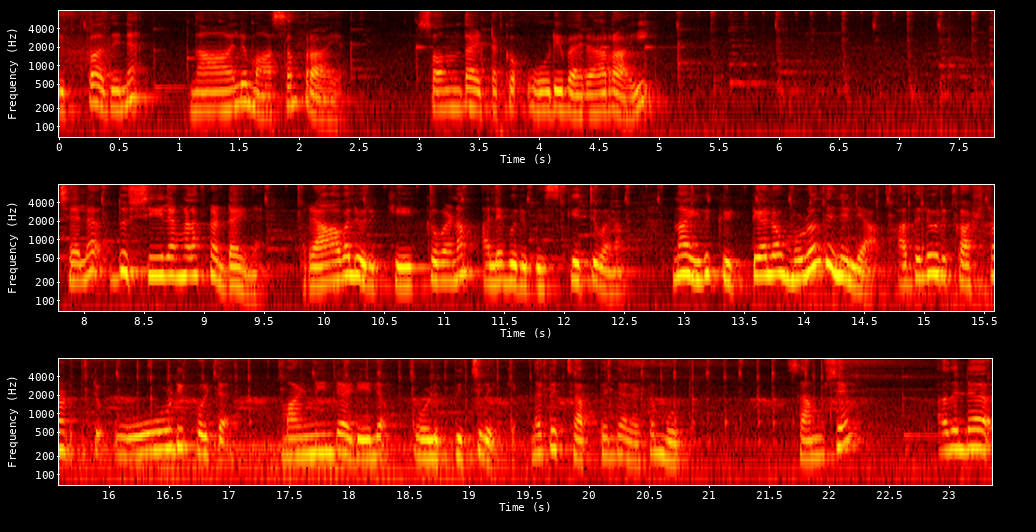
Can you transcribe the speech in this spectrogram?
ഇപ്പം അതിന് നാല് മാസം പ്രായം. സ്വന്തമായിട്ടൊക്കെ ഓടി വരാറായി. ചില ദുശീലങ്ങളൊക്കെ ഉണ്ട് രാവിലെ ഒരു കേക്ക് വേണം അല്ലെങ്കിൽ ഒരു ബിസ്ക്കറ്റ് വേണം. എന്നാൽ ഇത് കിട്ടിയാലോ? മുഴുവൻ തിന്നില്ല. അതിലൊരു കഷ്ണം എടുത്തിട്ട് ഓടിപ്പോയിട്ട് മണ്ണിന്റെ അടിയിൽ ഒളിപ്പിച്ച് വെക്കുക. എന്നിട്ട് ചപ്പിന്റെ അലട്ട് മൂട്ടും. സംശയം? അതിന്റെ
